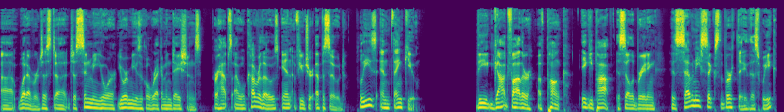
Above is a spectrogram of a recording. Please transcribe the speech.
uh, whatever. Just uh, just send me your your musical recommendations. Perhaps I will cover those in a future episode. Please and thank you. The godfather of punk, Iggy Pop, is celebrating his 76th birthday this week.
